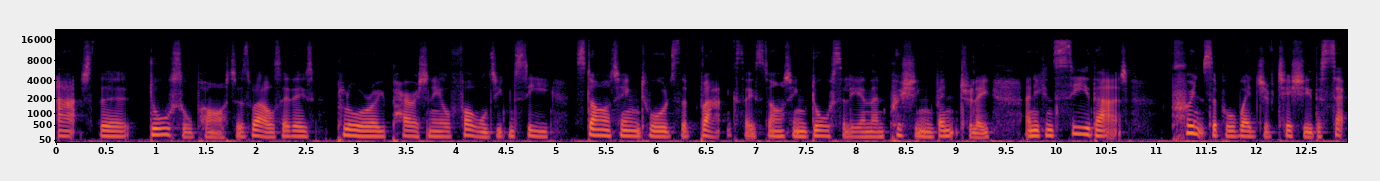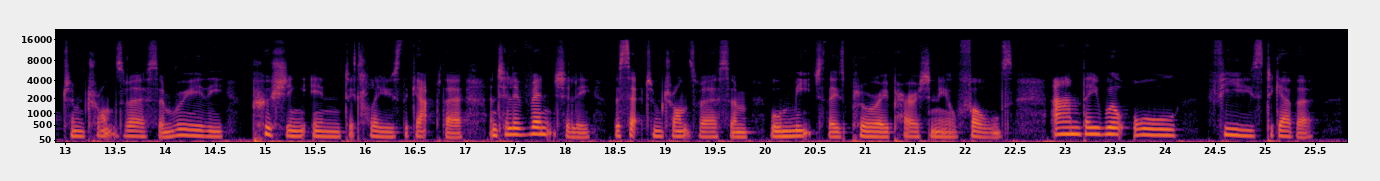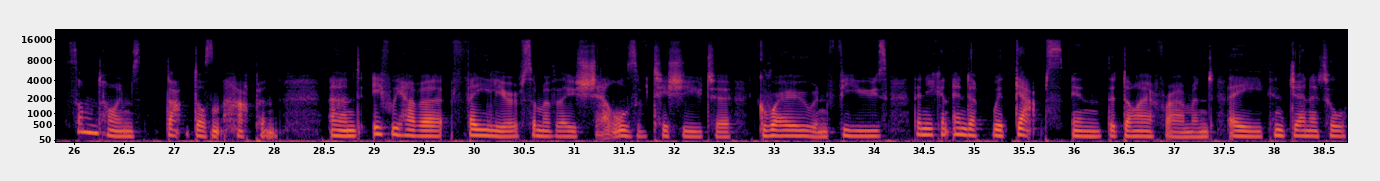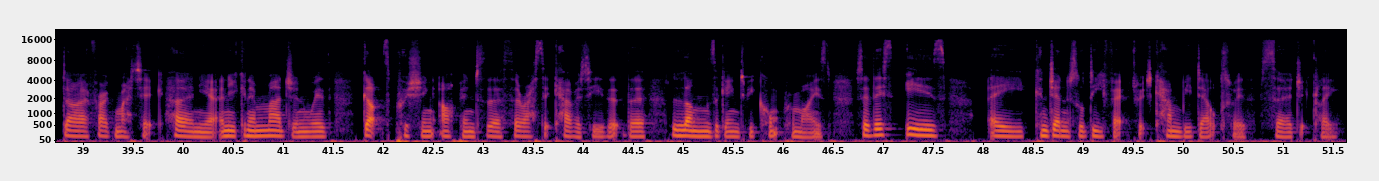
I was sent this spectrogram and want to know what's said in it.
at the dorsal part as well. So those pleuroperitoneal folds you can see starting towards the back, so starting dorsally and then pushing ventrally. And you can see that principal wedge of tissue, the septum transversum, really pushing in to close the gap there until eventually the septum transversum will meet those pleuroperitoneal folds and they will all fuse together. Sometimes that doesn't happen. And if we have a failure of some of those shells of tissue to grow and fuse, then you can end up with gaps in the diaphragm and a congenital diaphragmatic hernia. And you can imagine with guts pushing up into the thoracic cavity that the lungs are going to be compromised. So, this is a congenital defect which can be dealt with surgically.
